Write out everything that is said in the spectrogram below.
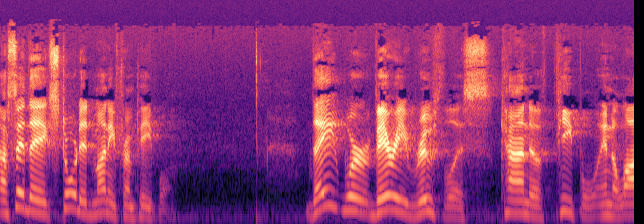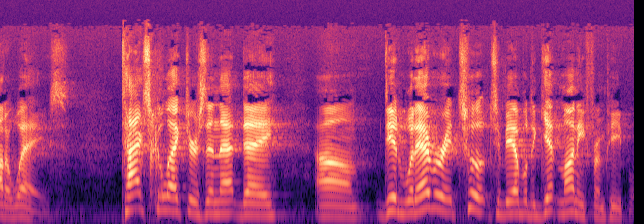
I say they extorted money from people. They were very ruthless kind of people in a lot of ways. Tax collectors in that day um, did whatever it took to be able to get money from people.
